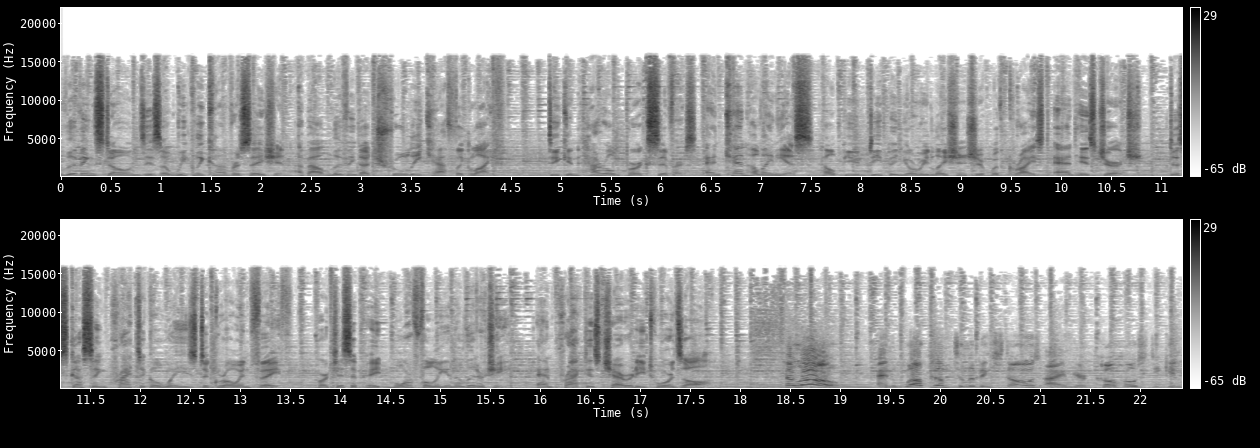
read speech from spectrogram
Living Stones is a weekly conversation about living a truly Catholic life. Deacon Harold Burke Sivers and Ken Hallenius help you deepen your relationship with Christ and His Church, discussing practical ways to grow in faith, participate more fully in the liturgy, and practice charity towards all. Hello, and welcome to Living Stones. I am your co host, Deacon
